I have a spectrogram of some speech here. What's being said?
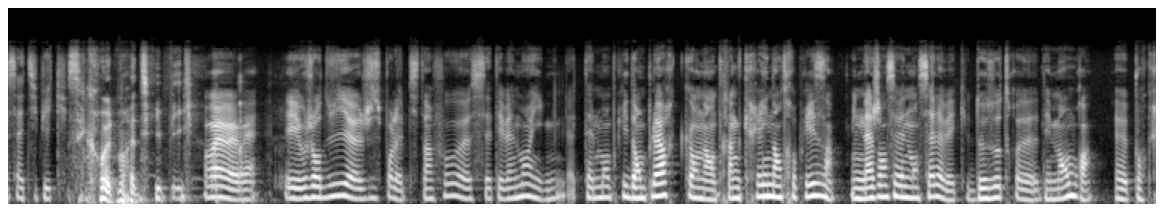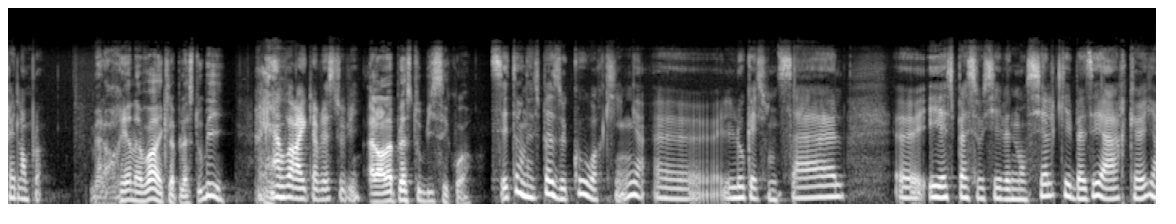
C'est atypique. C'est complètement atypique. Ouais, ouais, ouais. Et aujourd'hui, euh, juste pour la petite info, euh, cet événement, il a tellement pris d'ampleur qu'on est en train de créer une entreprise, une agence événementielle avec deux autres euh, des membres pour créer de l'emploi. Mais alors, rien à voir avec la place to be. Rien à voir avec la place to be. Alors, la place to be, c'est quoi? C'est un espace de coworking, euh, location de salles euh, et espace aussi événementiel qui est basé à Arcueil,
